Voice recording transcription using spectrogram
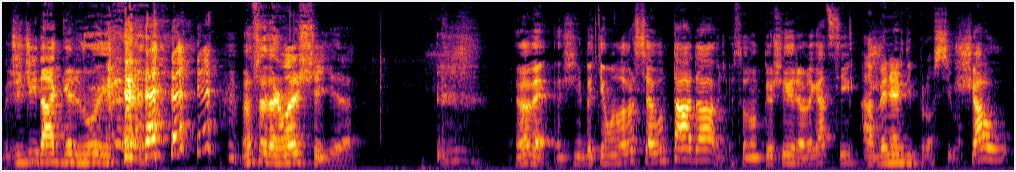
Cioè, Gigi Dag e lui. non so da quale scegliere. E vabbè, ci becchiamo alla prossima puntata. È stato un piacere, ragazzi. A venerdì prossimo. Ciao.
